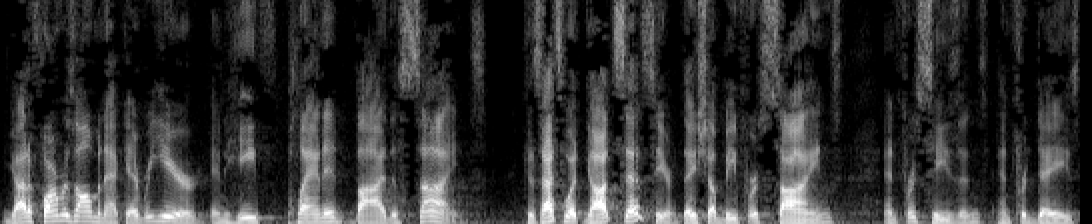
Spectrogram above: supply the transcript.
He got a farmer's almanac every year, and he planted by the signs. Because that's what God says here. They shall be for signs and for seasons and for days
